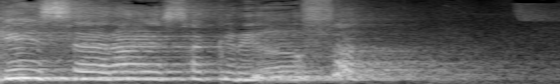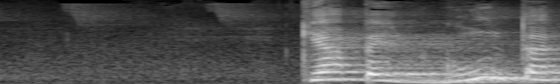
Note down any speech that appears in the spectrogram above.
Quem será essa criança? Que é a pergunta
